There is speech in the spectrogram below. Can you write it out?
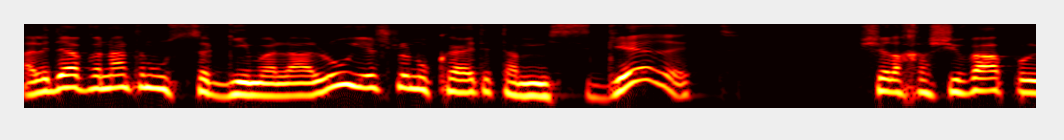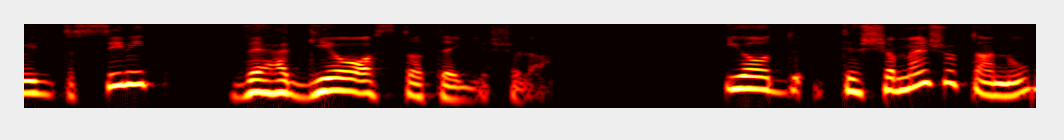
על ידי הבנת המושגים הללו, יש לנו כעת את המסגרת של החשיבה הפוליטית הסינית והגיאו-אסטרטגיה שלה. היא עוד תשמש אותנו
